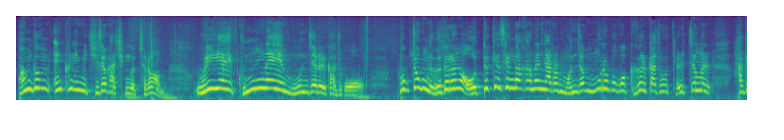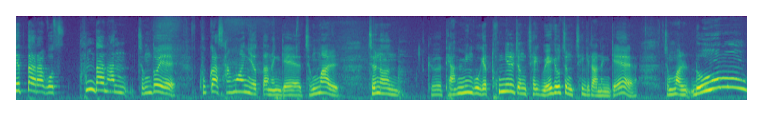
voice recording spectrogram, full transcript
방금 앵커님이 지적하신 것처럼 우리의 국내의 문제를 가지고 북쪽 너희들은 어떻게 생각하느냐를 먼저 물어보고 그걸 가지고 결정을 하겠다라고 판단한 정도의 국가 상황이었다는 게 정말 저는 그 대한민국의 통일 정책, 외교 정책이라는 게 정말 너무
